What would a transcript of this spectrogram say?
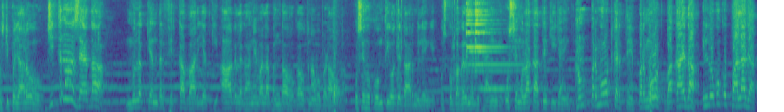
उसकी पजारो हो, जितना ज़्यादा मुल्क के अंदर फिरका वारियत की आग लगाने वाला बंदा होगा, उतना वो बड़ा होगा। उसे हुकूमती अहदेदार मिलेंगे, उसको बगल में बिठाएँगे, उससे मुलाकातें की जाएँगी। हम प्रमोट करते हैं, प्रमोट, बाकायदा। इन लोगों को पाला जाता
